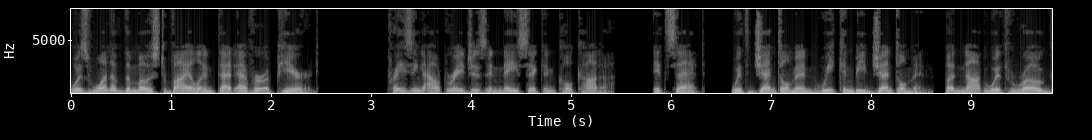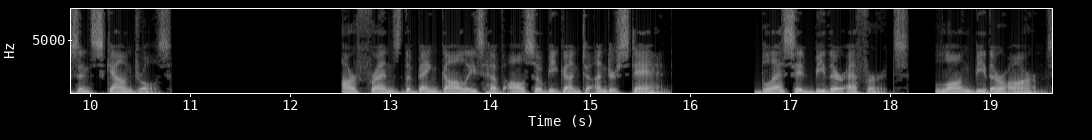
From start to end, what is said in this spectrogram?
was one of the most violent that ever appeared, praising outrages in Nasik and Kolkata. It said, with gentlemen we can be gentlemen, but not with rogues and scoundrels. Our friends the Bengalis have also begun to understand. Blessed be their efforts. Long be their arms.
